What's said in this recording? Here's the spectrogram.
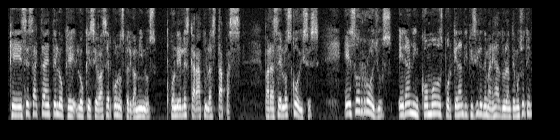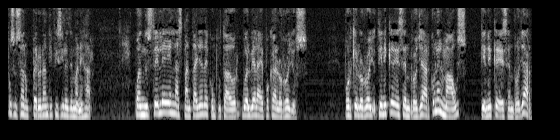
que es exactamente lo que, lo que se va a hacer con los pergaminos, ponerles carátulas, tapas, para hacer los códices. Esos rollos eran incómodos porque eran difíciles de manejar, durante mucho tiempo se usaron, pero eran difíciles de manejar. Cuando usted lee en las pantallas de computador, vuelve a la época de los rollos, porque los rollos tiene que desenrollar con el mouse, tiene que desenrollar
